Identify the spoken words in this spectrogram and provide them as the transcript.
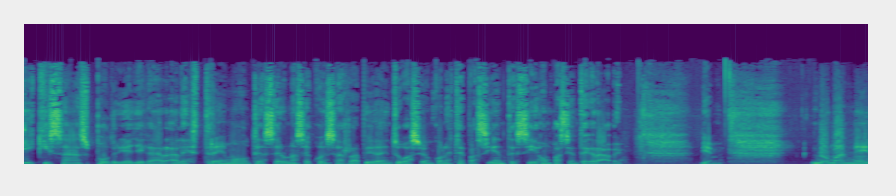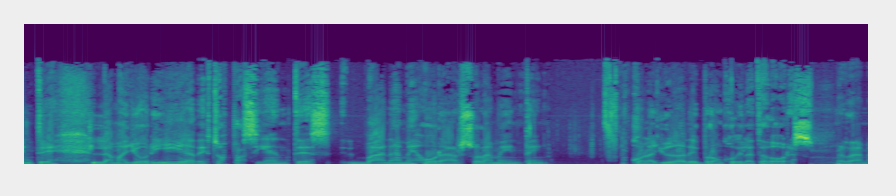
y quizás podría llegar al extremo de hacer una secuencia rápida de intubación con este paciente si es un paciente grave. Bien. Normalmente la mayoría de estos pacientes van a mejorar solamente con la ayuda de broncodilatadores, ¿verdad?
